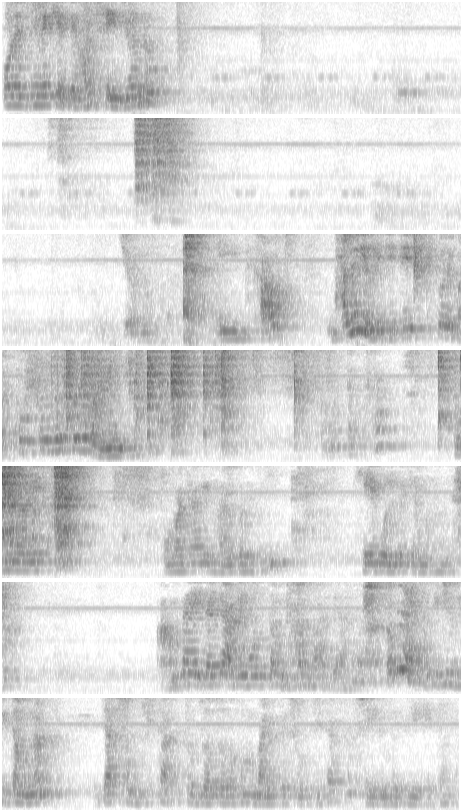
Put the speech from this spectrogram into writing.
পরের দিনে খেতে হয় সেই জন্য। চলো এই খাও। ভালোই হয়েছে টেস্ট করে বা, খুব সুন্দর করে বানিয়েছি। তোমারটা খা, তুমি আগে খাও তোমাকে আগে ভালো করে দিই, খেয়ে বলবে কেমন হয়েছে। আমরা এটাকে আগে বলতাম ভাত ভাত ভাজা। তবে এত কিছু দিতাম না, যা সবজি থাকতো, যত রকম বাড়িতে সবজি থাকতো, সেইগুলো দিয়ে খেতাম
